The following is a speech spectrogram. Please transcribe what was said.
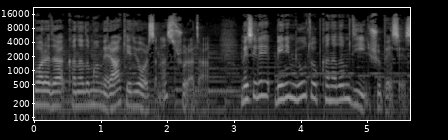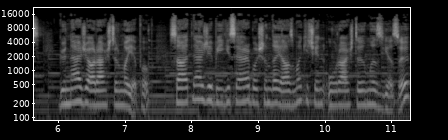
Bu arada kanalımı merak ediyorsanız şurada. Mesele benim YouTube kanalım değil şüphesiz. Günlerce araştırma yapıp saatlerce bilgisayar başında yazmak için uğraştığımız yazı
